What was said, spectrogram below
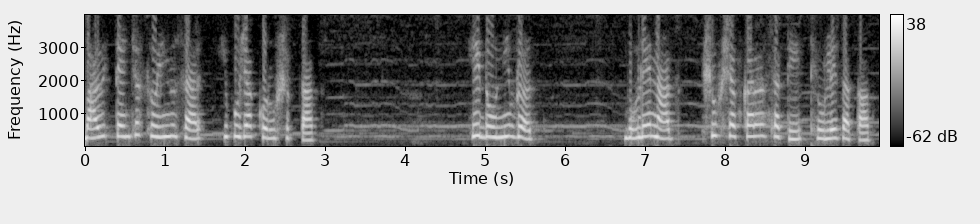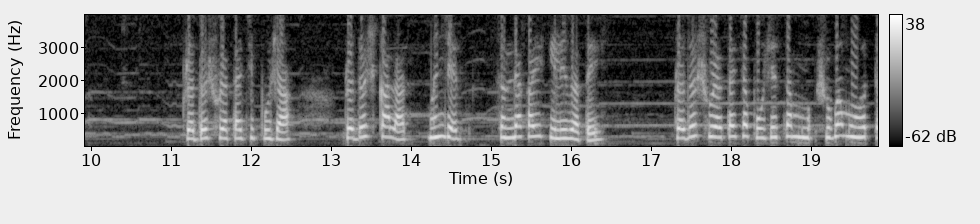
भाविक त्यांच्या सोयीनुसार ही पूजा करू शकतात. ही दोन्ही व्रत भोलेनाथ शुभशंकरांसाठी ठेवले जातात. प्रदोष व्रताची पूजा प्रदोष कालात म्हणजेच संध्याकाळी केली जाते. प्रदोष व्रताच्या पूजेचा मु- शुभ मुहूर्त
